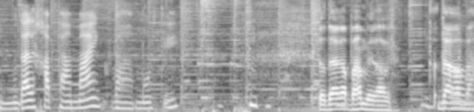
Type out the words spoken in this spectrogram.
אני מודה לך פעמיים כבר, מוטי. תודה רבה, מירב. תודה רבה.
